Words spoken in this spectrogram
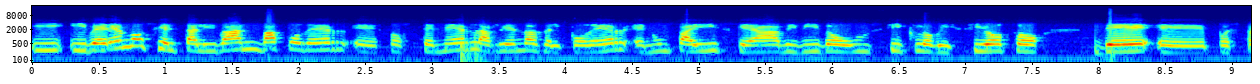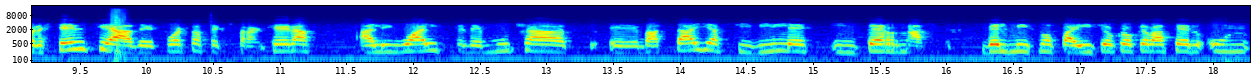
y, veremos si el talibán va a poder eh, sostener las riendas del poder en un país que ha vivido un ciclo vicioso de eh, pues presencia de fuerzas extranjeras al igual que de muchas eh, batallas civiles internas del mismo país. Yo creo que va a ser un,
